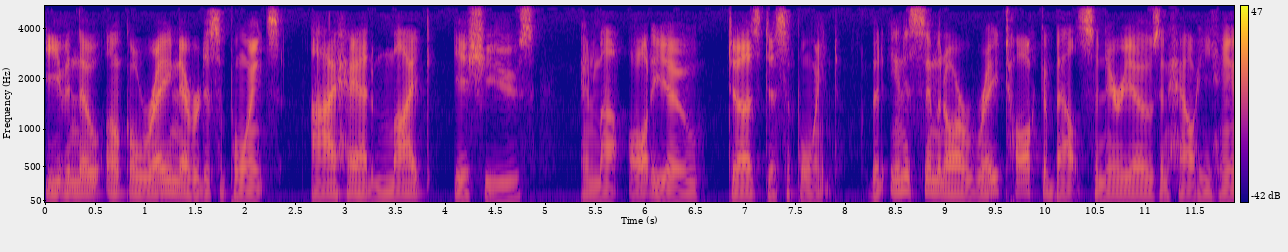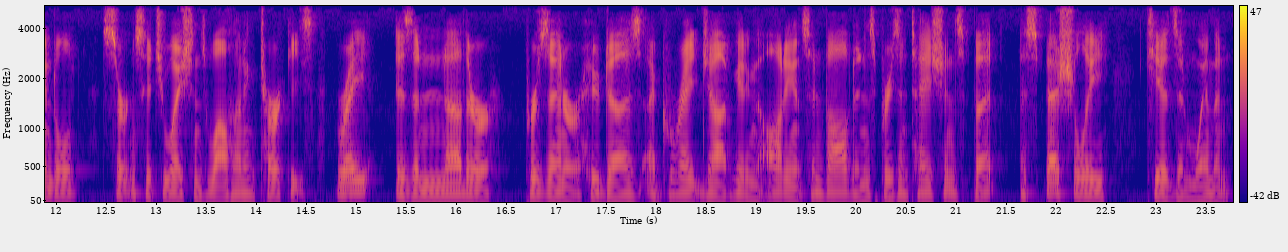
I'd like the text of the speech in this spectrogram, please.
Even though Uncle Ray never disappoints, I had mic issues, and my audio does disappoint. But in his seminar, Ray talked about scenarios and how he handled certain situations while hunting turkeys. Ray is another presenter who does a great job getting the audience involved in his presentations, but especially kids and women.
